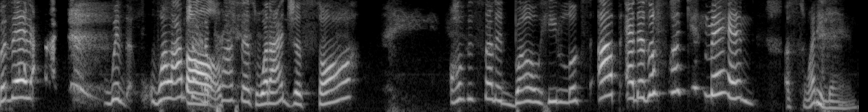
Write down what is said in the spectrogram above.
But then, with while I'm Balls. trying to oh. process what I just saw, all of a sudden, Beau he looks up and there's a fucking man, a sweaty man,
